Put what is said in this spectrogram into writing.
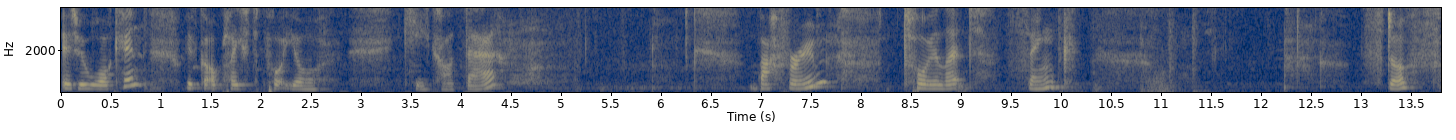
as we walk in, we've got a place to put your key card there. Bathroom toilet, sink, stuff,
